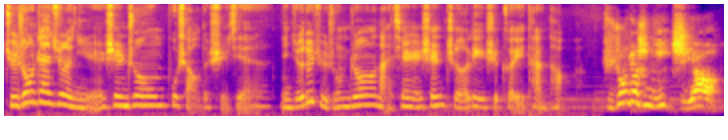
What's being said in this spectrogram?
举重占据了你人生中不少的时间，你觉得举重中有哪些人生哲理是可以探讨的？举重就是你只要。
